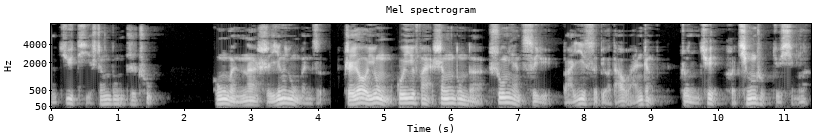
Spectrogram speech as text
有具体生动之处。公文呢是应用文字，只要用规范生动的书面词语，把意思表达完整、准确和清楚就行了，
